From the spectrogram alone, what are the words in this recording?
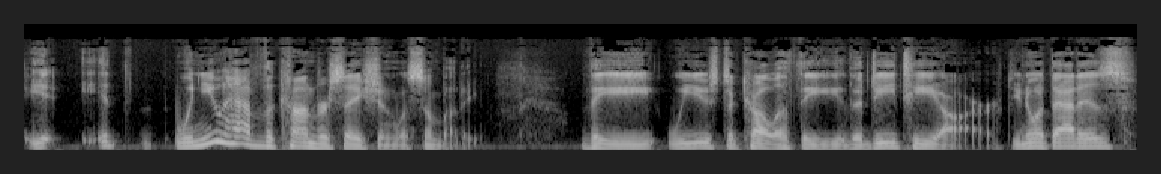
It, it when you have the conversation with somebody, the we used to call it the the DTR. Do you know what that is?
